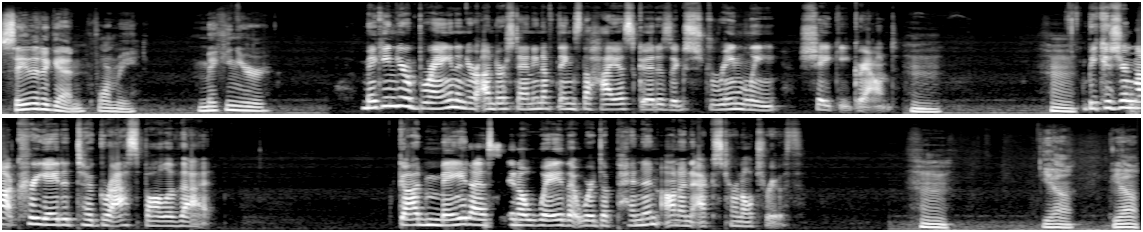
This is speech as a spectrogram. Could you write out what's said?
Say that again for me. Making your Making your brain and your understanding of things the highest good is extremely shaky ground. Hmm. Hmm. Because you're not created to grasp all of that. God made us in a way that we're dependent on an external truth. Hmm. Yeah. Yeah.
